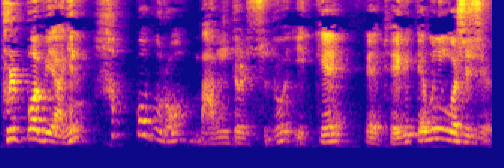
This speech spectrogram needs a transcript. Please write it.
불법이 아닌 합법으로 만들 수도 있게 되기 때문인 것이지요.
